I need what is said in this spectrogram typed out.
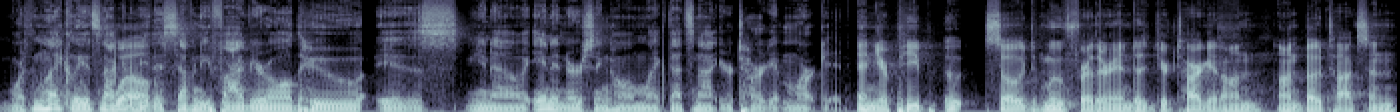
more than likely it's not going to be the 75 year old who is you know in a nursing home like that's not your target market and your people so to move further into your target on on botox and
